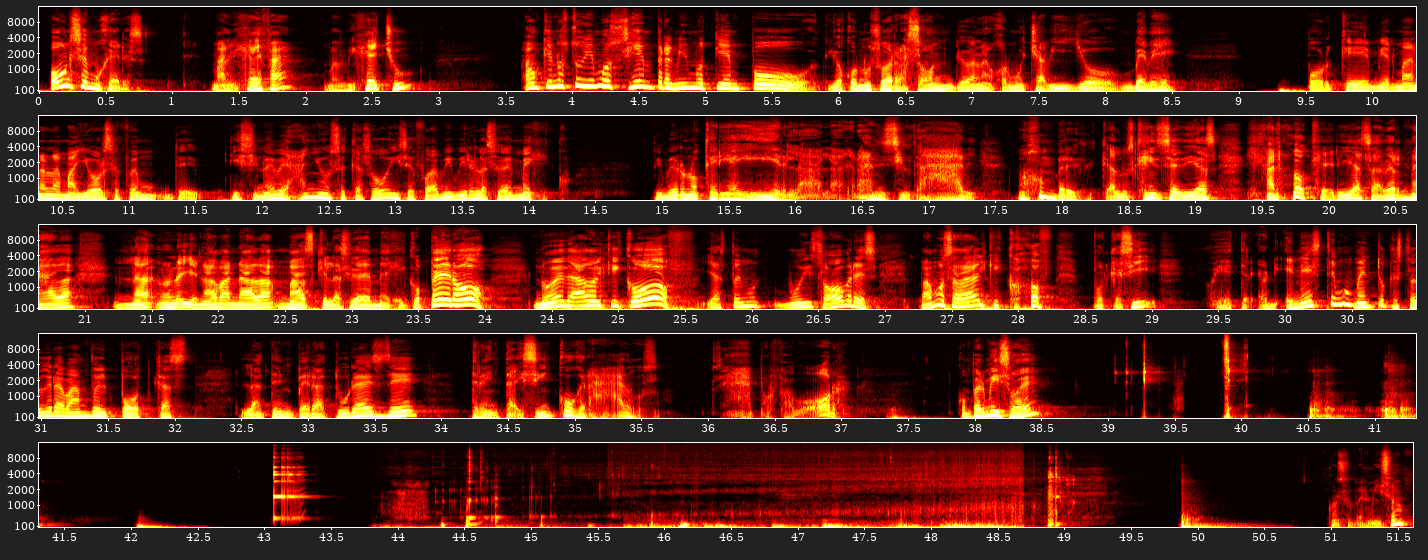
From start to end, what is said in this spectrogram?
11 mujeres, más mi jefa, más mi jechu, aunque no estuvimos siempre al mismo tiempo, yo con uso de razón, yo a lo mejor muy chavillo, un bebé, porque mi hermana la mayor se fue de 19 años, se casó y se fue a vivir a la Ciudad de México. Primero no quería ir, la, la gran ciudad. hombre, que a los 15 días ya no quería saber nada, no le llenaba nada más que la Ciudad de México. Pero no he dado el kickoff, ya estoy muy, muy sobres. Vamos a dar el kickoff, porque sí, oye, en este momento que estoy grabando el podcast, la temperatura es de 35 grados. O sea, por favor. Con permiso, ¿eh? Con su permiso.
